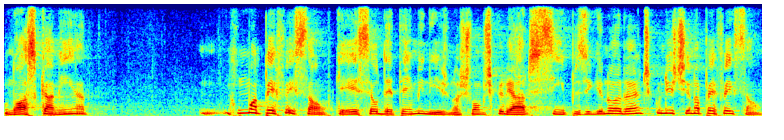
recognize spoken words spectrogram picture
o nosso caminho à perfeição, porque esse é o determinismo. Nós fomos criados simples e ignorantes com destino à perfeição.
